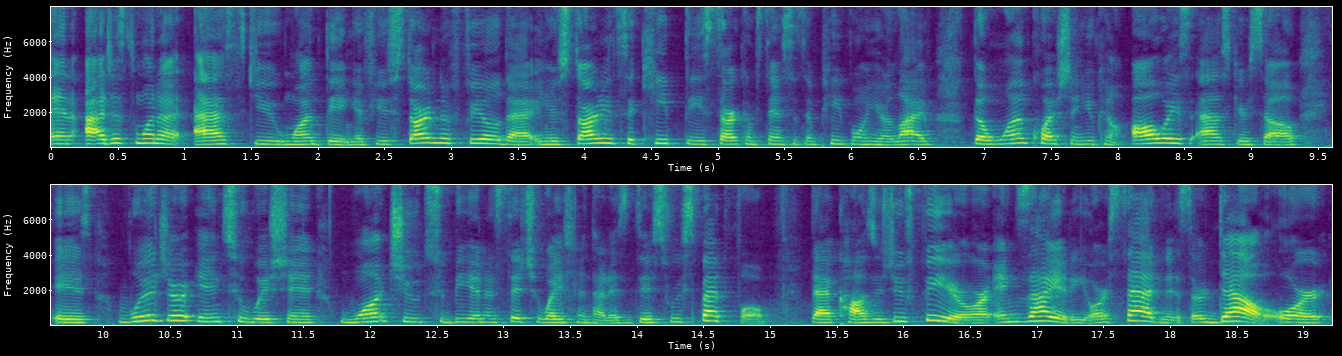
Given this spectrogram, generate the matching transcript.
And I just want to ask you one thing. If you're starting to feel that and you're starting to keep these circumstances and people in your life, the one question you can always ask yourself is Would your intuition want you to be in a situation that is disrespectful, that causes you fear or anxiety or sadness or doubt or,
